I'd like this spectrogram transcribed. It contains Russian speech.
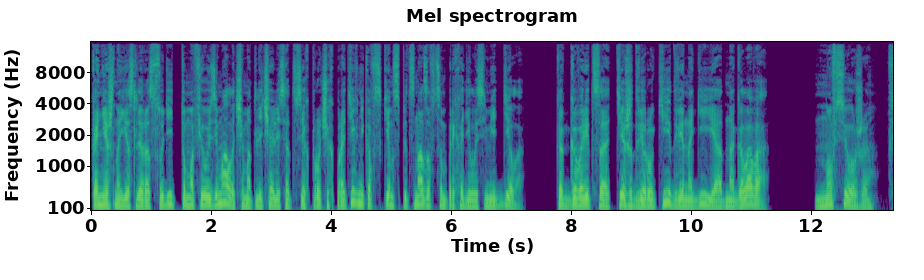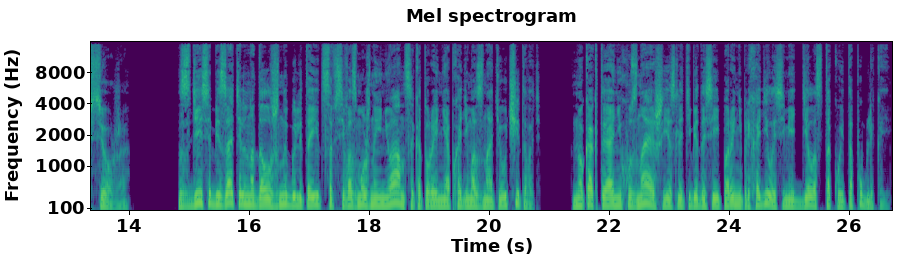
Конечно, если рассудить, то мафиози мало чем отличались от всех прочих противников, с кем спецназовцам приходилось иметь дело. Как говорится, те же две руки, две ноги и одна голова. Но все же, все же. Здесь обязательно должны были таиться всевозможные нюансы, которые необходимо знать и учитывать. Но как ты о них узнаешь, если тебе до сей поры не приходилось иметь дело с такой-то публикой?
